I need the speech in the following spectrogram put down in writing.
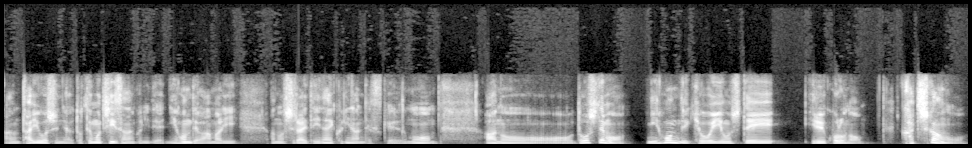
あの太陽州にあるとても小さな国で、日本ではあまりあの知られていない国なんですけれども、あのどうしても日本で教員をしている頃の価値観を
